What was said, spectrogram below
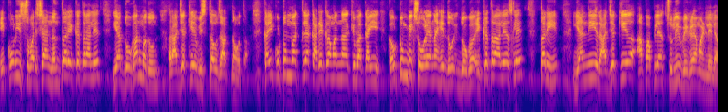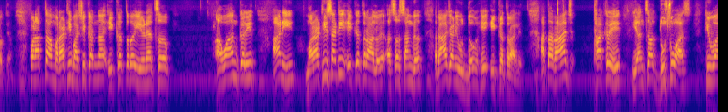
एकोणीस वर्षानंतर एकत्र आलेत. या दोघांमधून राजकीय विस्तव जात नव्हता. काही कुटुंबातल्या कार्यक्रमांना किंवा काही कौटुंबिक सोहळ्यांना हे दो दोघं एकत्र आले असले तरी यांनी राजकीय आपापल्या चुली वेगळ्या मांडलेल्या होत्या. पण आता मराठी भाषिकांना एकत्र येण्याचं आवाहन करीत आणि मराठीसाठी एकत्र आलोय असं सांगत राज आणि उद्धव हे एकत्र आले आता राज ठाकरे यांचा दुस्वास किंवा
